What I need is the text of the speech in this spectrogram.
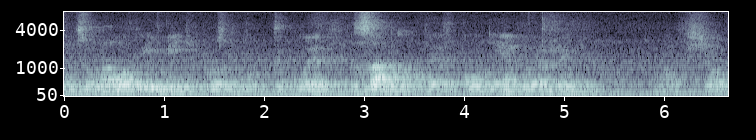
функционала вы имеете просто вот такое замкнутое вполне выражение. Вот все.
